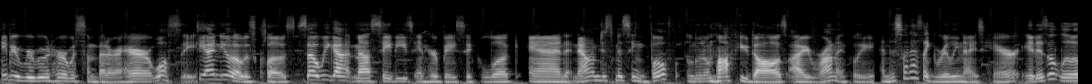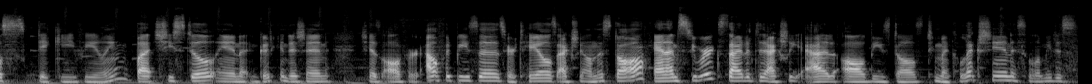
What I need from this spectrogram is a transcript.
Maybe reboot her with some better hair, we'll see. See, I knew I was close. So we got Mouscedes in her basic look, and now I'm just missing both Luna Mothews dolls, ironically. And this one has like really nice hair. It is a little sticky feeling, but she's still in good condition. She has all of her outfit pieces, her tails actually on this doll. And I'm super excited to actually add all these dolls to my collection. So let me just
